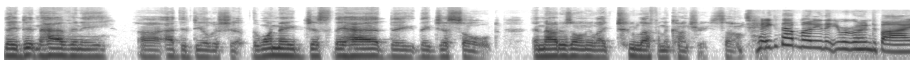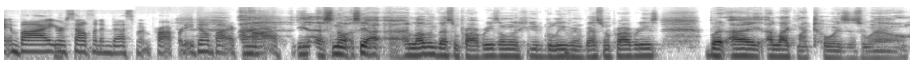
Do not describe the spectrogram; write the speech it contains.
they didn't have any uh, at the dealership. The one they just they had they they just sold and now there's only like two left in the country. So take that money that you were going to buy and buy yourself an investment property. Don't buy a car. I, yes, no. See, I, I love investment properties. I'm a huge believer in investment properties, but I I like my toys as well.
